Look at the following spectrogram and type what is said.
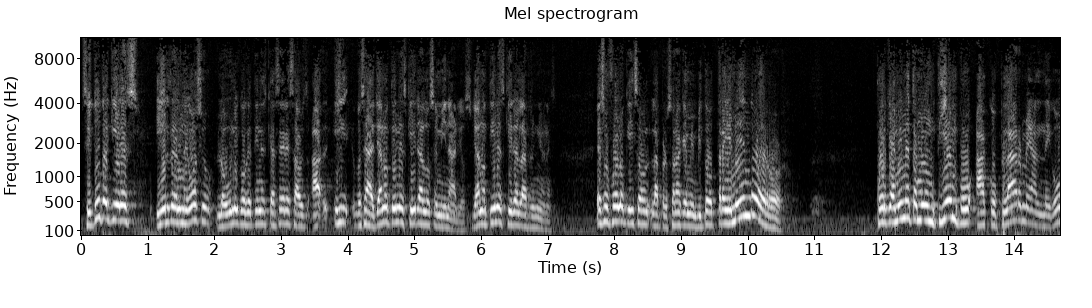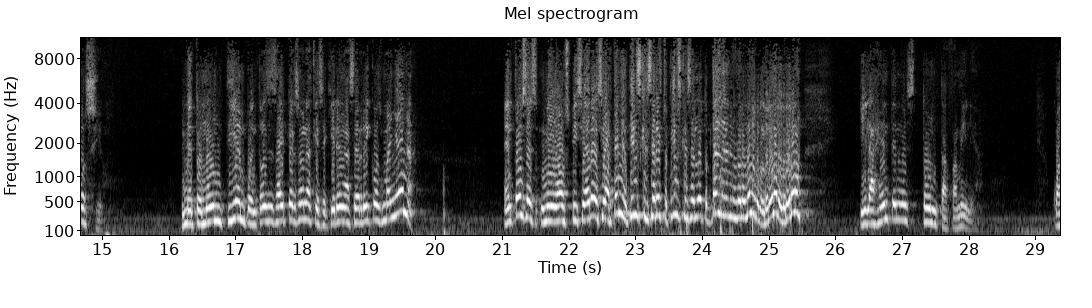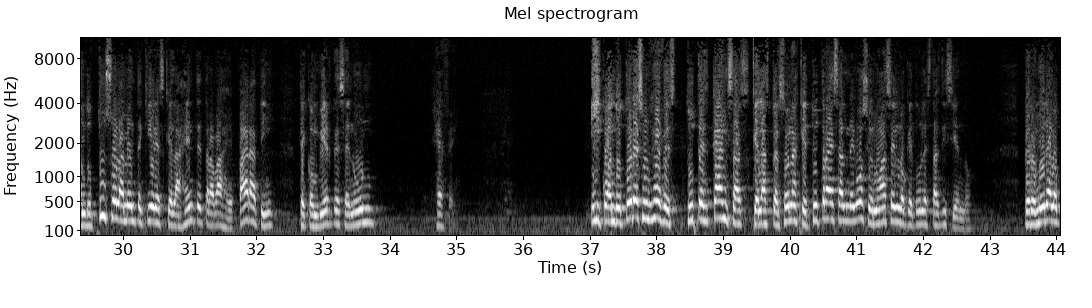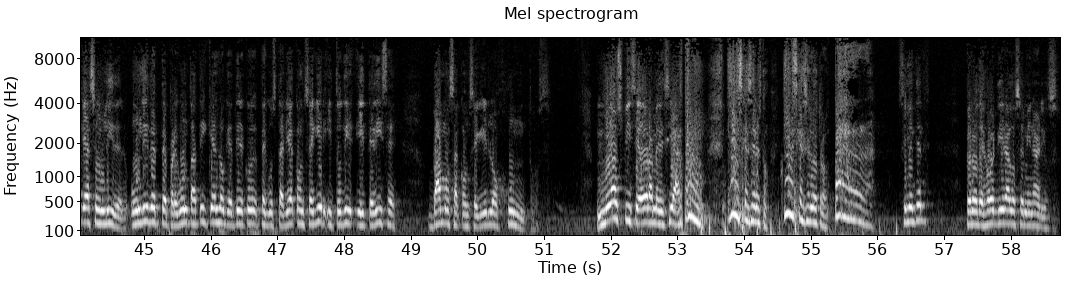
si tú te quieres ir del negocio, lo único que tienes que hacer es, o sea, ya no tienes que ir a los seminarios, ya no tienes que ir a las reuniones. Eso fue lo que hizo la persona que me invitó. Tremendo error. Porque a mí me tomó un tiempo acoplarme al negocio. Me tomó un tiempo. Entonces hay personas que se quieren hacer ricos mañana. Entonces mi auspiciador decía, Artemio, tienes que hacer esto, tienes que hacer lo otro. Y la gente no es tonta, familia. Cuando tú solamente quieres que la gente trabaje para ti, te conviertes en un jefe. Y cuando tú eres un jefe, tú te cansas que las personas que tú traes al negocio no hacen lo que tú le estás diciendo. Pero mira lo que hace un líder. Un líder te pregunta a ti qué es lo que te, gustaría conseguir y, tú, y te dice, vamos a conseguirlo juntos. Mi auspiciadora me decía, tienes que hacer esto, tienes que hacer lo otro. Para, ¿Sí me entiendes? Pero dejó de ir a los seminarios.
